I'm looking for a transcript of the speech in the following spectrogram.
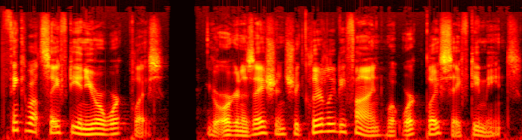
Think about safety in your workplace. Your organization should clearly define what workplace safety means.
